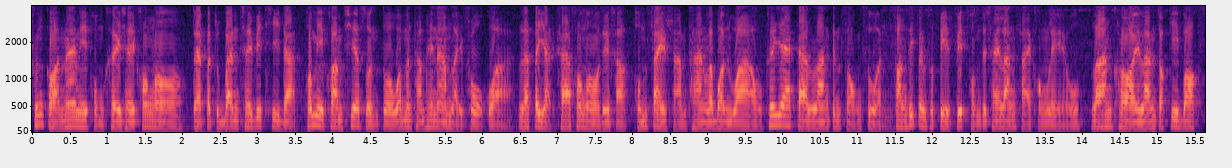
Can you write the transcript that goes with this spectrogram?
ซึ่งก่อนหน้านี้ผมเคยใช้ข้องอ แต่ปัจจุบันใช้วิธีดัด เพราะมีความเชื่อส่วนตัวว่ามันทำให้น้ำไหลโฟกว่า และประหยัดค่าข้องอด้วยครับ ผมใส่ 3 ทางและบอลวาลเพื่อแยกการล้างเป็น 2 ส่วน ฝั่งที่เป็นสปีดฟิตผมจะใช้ล้างสายของเหลว ล้างครอยล้างจ็อกกี้บ็อกซ์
